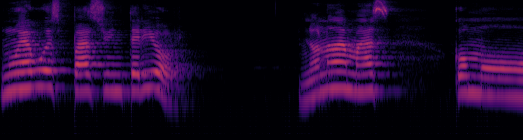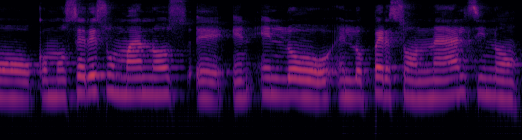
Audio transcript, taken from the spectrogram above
nuevo espacio interior? No nada más como, como seres humanos eh, en, lo, en lo personal, sino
